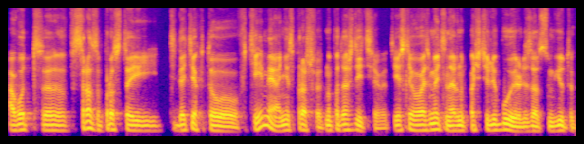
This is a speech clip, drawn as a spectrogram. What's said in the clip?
А вот э, сразу просто для тех, кто в теме, они спрашивают, ну подождите, вот если вы возьмете, наверное, почти любую реализацию Mutex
